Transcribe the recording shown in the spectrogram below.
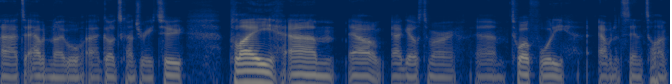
uh, to Alberton Oval, uh, God's country, to play um, our our girls tomorrow, um, twelve forty Alberton Standard Time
